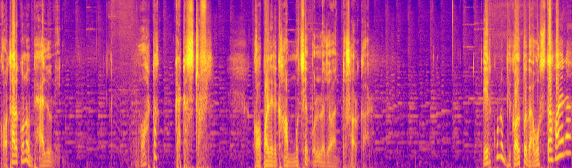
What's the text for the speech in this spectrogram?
কথার কোনো ভ্যালু নেই। হোয়াট আ ক্যাটাস্ট্রফি কপালের ঘাম মুছে বলল জয়ন্ত সরকার। এর কোনো বিকল্প ব্যবস্থা হয় না?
